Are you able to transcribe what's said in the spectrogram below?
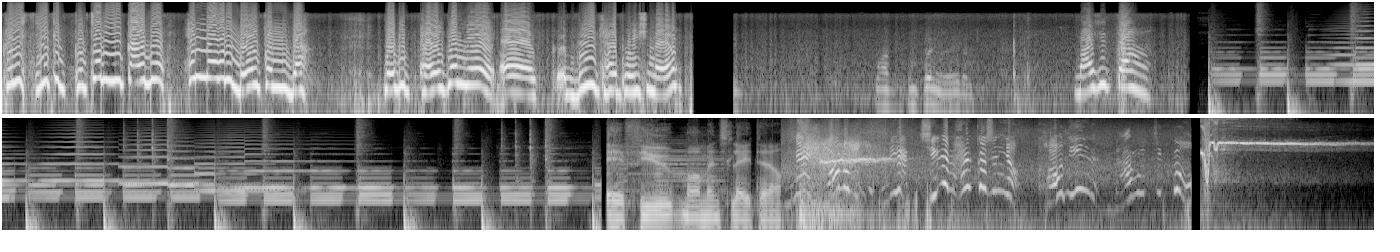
그, 이렇게 돗자리를 깔고 햄버거를 먹을 겁니다. 여기 배경에 어, 그물잘 보이시나요? 와, 금전이 왜 이래? 맛있다. A few moments later. 네, 여러분, 우리가 지금 할 것은요. 거기 있는 나무 찍고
